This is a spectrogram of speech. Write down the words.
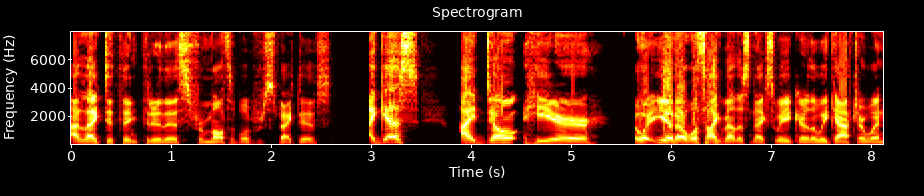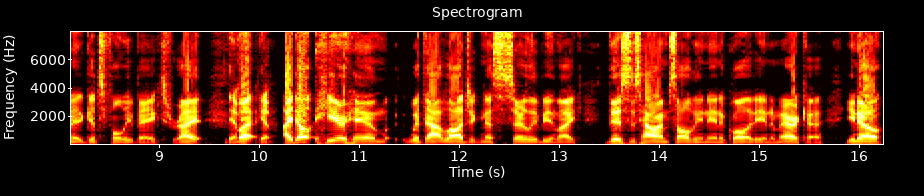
I like to think through this from multiple perspectives. I guess I don't hear. You know, we'll talk about this next week or the week after when it gets fully baked, right? yep, but- yep. I don't hear him with that logic necessarily being like, this is how I'm solving inequality in America. You know,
